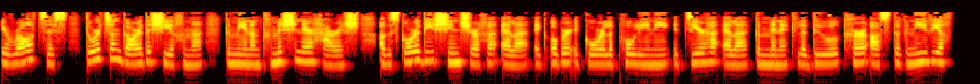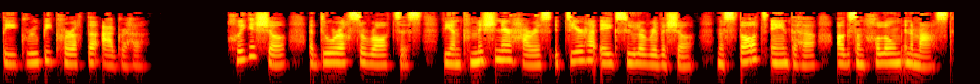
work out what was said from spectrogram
I ráiteas dúirt an Garda Síochána go mbíonn an Coimisinéir Harris agus gcomhardaí sinsearcha eile ag obair i gcomhair le póilíní i dtíortha eile go minic le dúil chur as do gníomhaíochtaí grúpaí cuireachta eagraithe. Chuige seo a dúradh sa ráiteas bhí an Coimisinéir Harris i dtíortha éagsúla roimhe seo na Stát Aontaithe agus an cholóm ina measc.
